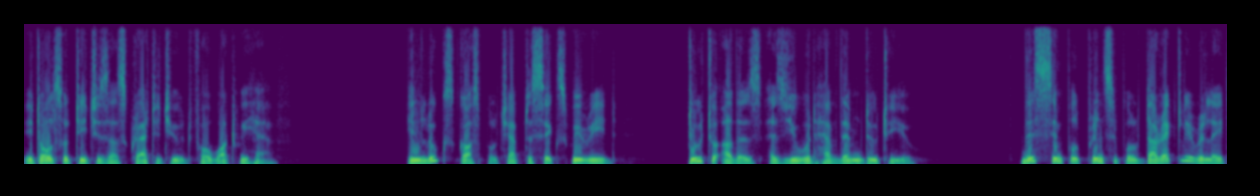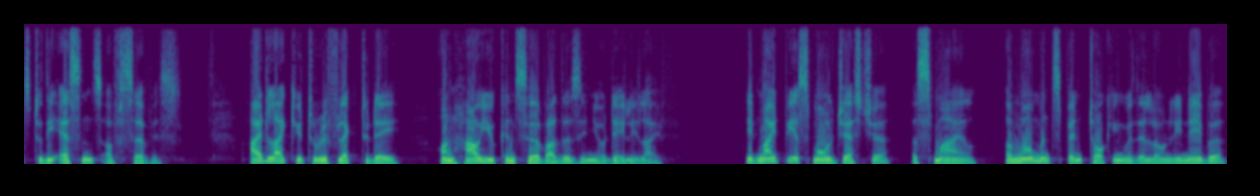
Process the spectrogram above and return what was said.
It also teaches us gratitude for what we have. In Luke's Gospel, chapter 6, we read, Do to others as you would have them do to you. This simple principle directly relates to the essence of service. I'd like you to reflect today on how you can serve others in your daily life. It might be a small gesture, a smile, a moment spent talking with a lonely neighbor,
